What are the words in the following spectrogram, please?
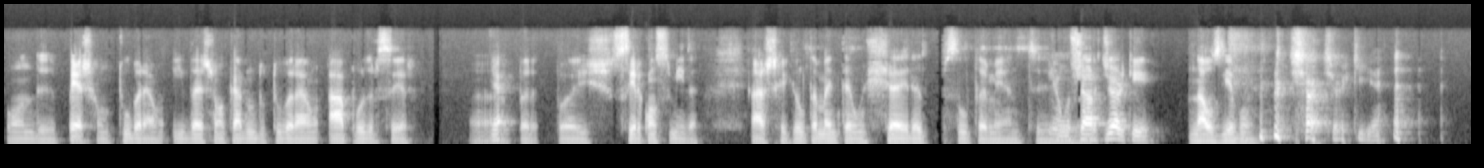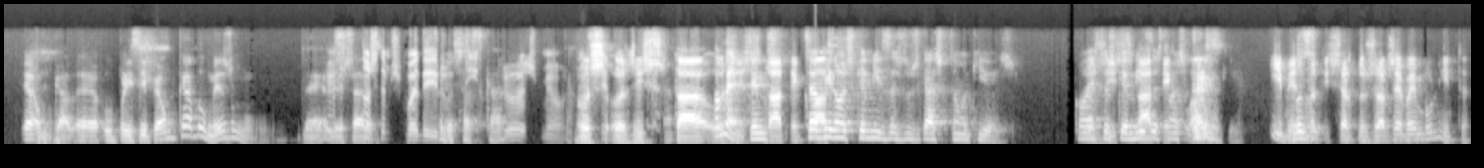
onde pescam tubarão e deixam a carne do tubarão a apodrecer uh, yeah. para depois ser consumida. Acho que aquilo também tem um cheiro absolutamente. É um shark jerky. Nauseabundo. shark jerky, é. É um bocado. É, o princípio é um bocado o mesmo. Né? Deixar... Nós estamos bem de hoje, meu. Hoje, hoje isto está. Hoje oh, man, temos, está já viram as camisas dos gajos que estão aqui hoje? Com hoje estas camisas estão as aqui. E mesmo Mas... a t-shirt do Jorge é bem bonita.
